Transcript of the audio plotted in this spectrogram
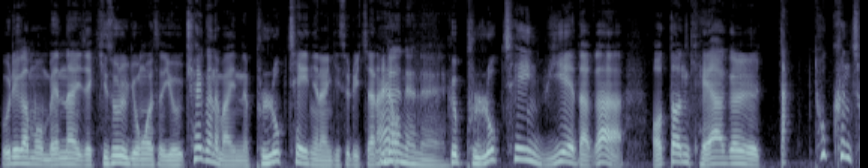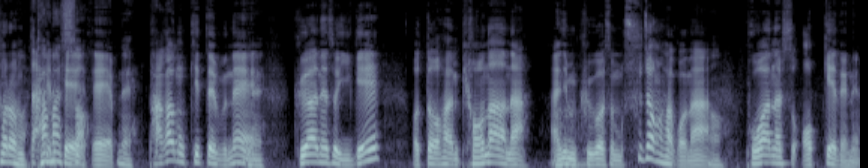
우리가 뭐 맨날 이제 기술 용어에서 요 최근에 많이 있는 블록체인이라는 기술이 있잖아요. 네네네. 그 블록체인 위에다가 어떤 계약을 딱 토큰처럼 어, 딱 담았어. 이렇게 예, 네. 박아놓기 때문에 네. 그 안에서 이게 어떠한 변화나 아니면 그것을 뭐 수정하거나 어. 보완할 수 없게 되는.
